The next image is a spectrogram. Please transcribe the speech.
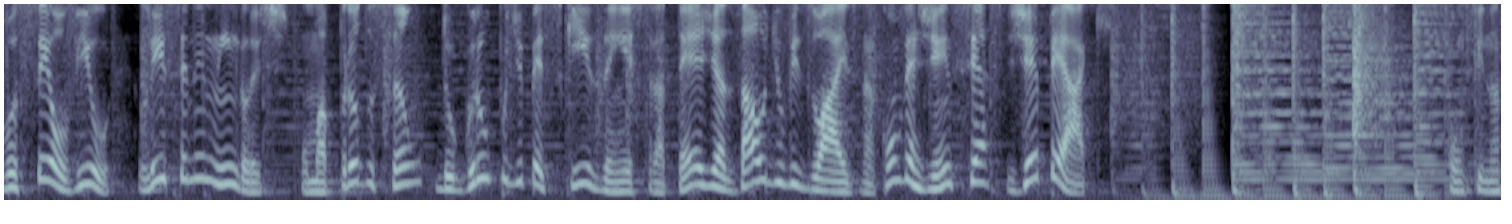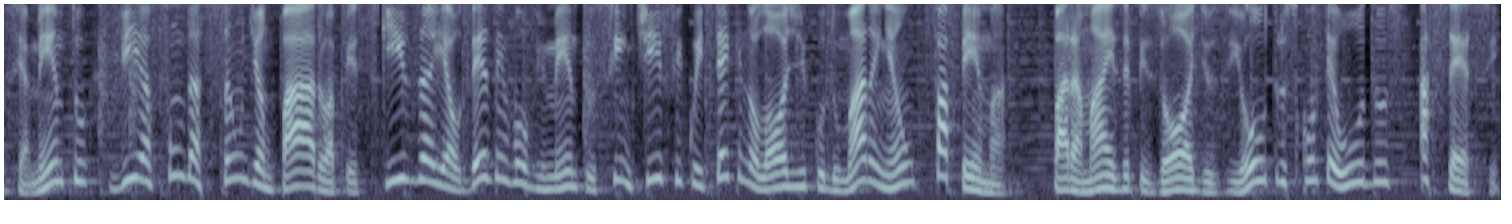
Você ouviu Listening English, uma produção do Grupo de Pesquisa em Estratégias Audiovisuais na Convergência, GPAC. Com financiamento via Fundação de Amparo à Pesquisa e ao Desenvolvimento Científico e Tecnológico do Maranhão, FAPEMA. Para mais episódios e outros conteúdos, acesse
